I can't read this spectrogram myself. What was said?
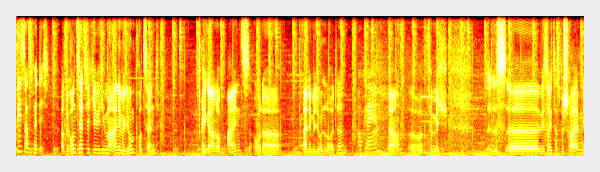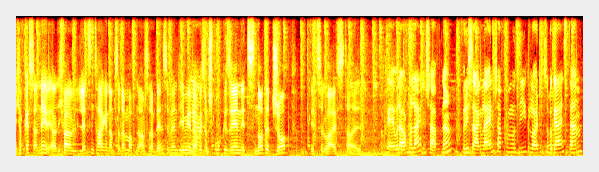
Wie ist das für dich? Also grundsätzlich gebe ich immer eine Million Prozent. Egal ob eins oder eine Million Leute. Okay. Ja, also für mich, das, äh, wie soll ich das beschreiben? Ich habe gestern, nee, ich war die letzten Tage in Amsterdam auf einem Amsterdam Dance Event irgendwie, Ja. da habe ich so einen Spruch gesehen, it's not a job, it's a lifestyle. Okay, oder auch eine Leidenschaft, ne? Würde ich sagen, Leidenschaft für Musik, Leute zu begeistern.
